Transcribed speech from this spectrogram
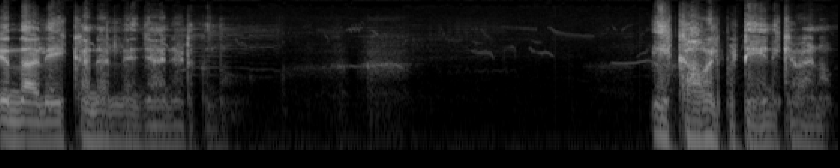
എന്നാൽ ഈ കനലിനെ ഞാൻ എടുക്കുന്നു ഈ കാവൽപ്പെട്ടി എനിക്ക് വേണം.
